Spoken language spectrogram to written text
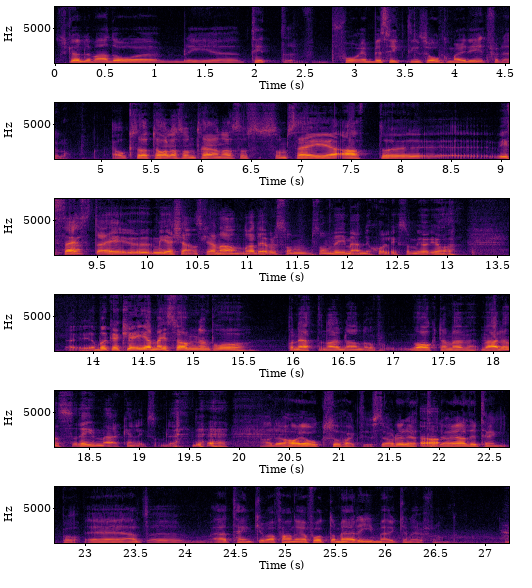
skulle man då eh, bli eh, titt, få en besiktning så åker man ju dit för det då. Jag har också hört talas om tränare som, som säger att uh, vissa hästar är ju mer känsliga än andra. Det är väl som, som vi människor liksom. Jag, jag, jag brukar klia mig i sömnen på, på nätterna ibland och vakna med världens rivmärken. Liksom. Det, det... Ja det har jag också faktiskt. Det har du rätt ja. i. Det har jag aldrig tänkt på. Eh, att, eh, jag tänker vad fan har jag fått de här rivmärkena ifrån? Ja.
